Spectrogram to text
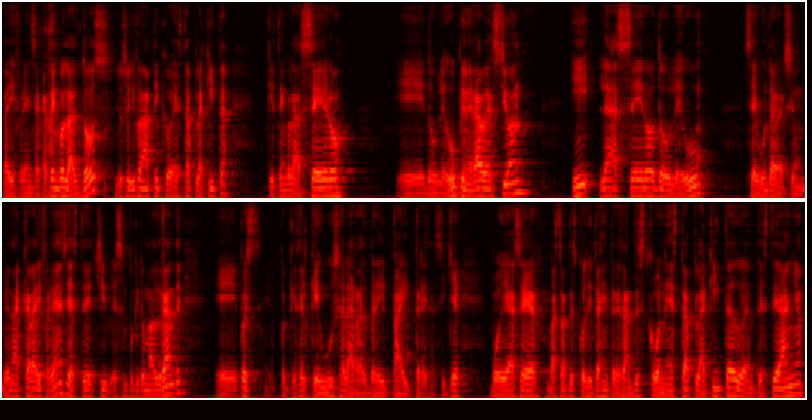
la diferencia. Acá tengo las dos. Yo soy fanático de esta plaquita. Aquí tengo la 0W eh, primera versión y la 0W segunda versión. Ven acá la diferencia. Este chip es un poquito más grande, eh, pues porque es el que usa la Raspberry Pi 3. Así que voy a hacer bastantes cositas interesantes con esta plaquita durante este año.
